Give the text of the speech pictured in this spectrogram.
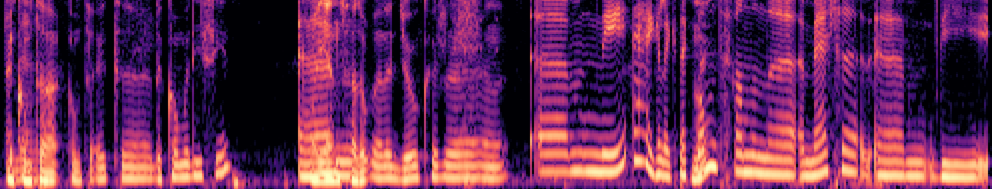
En komt dat, komt dat uit de comedy scene? Want Jens Ehm, gaat ook naar de Joker. eh, Ehm, nee, eigenlijk. Dat Nee? komt van een, eh, een meisje ehm, die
